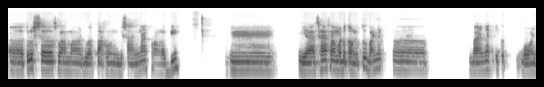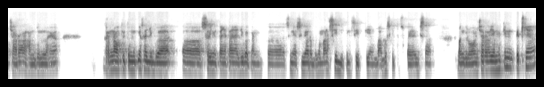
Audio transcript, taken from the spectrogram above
Uh, terus uh, selama dua tahun di sana kurang lebih, hmm, ya saya selama dua tahun itu banyak uh, banyak ikut wawancara, alhamdulillah ya. Karena waktu itu mungkin saya juga uh, sering tanya-tanya juga kan ke senior-senior bagaimana sih bikin CV yang bagus gitu supaya bisa panggil wawancara. Ya mungkin tipsnya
